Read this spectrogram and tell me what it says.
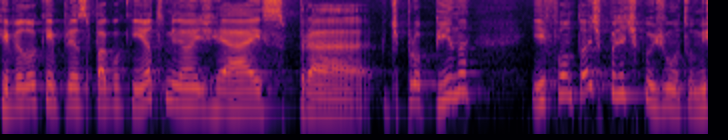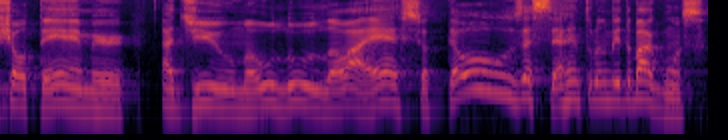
revelou que a empresa pagou 500 milhões de reais pra, de propina e foi um de político junto. O Michel Temer, a Dilma, o Lula, o Aécio, até o Zé Serra entrou no meio da bagunça.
